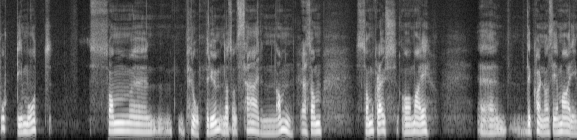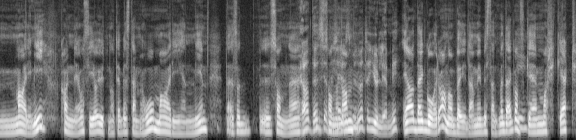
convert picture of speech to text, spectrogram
bortimot som eh, proprium, altså særnavn, Ja. som, som Klaus og Mari. Eh, det kan jo si Mari, Mari mi, kan jeg jo si og uten at jeg bestemmer henne. Marien min. Det er så, eh, sånne, ja, det sier sånne navn. min, du. Julie mi. Ja, det går jo an å bøye dem i bestemt, men det er ganske markert.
